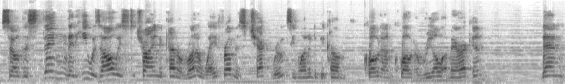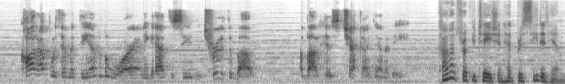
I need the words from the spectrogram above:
So this thing that he was always trying to kind of run away from, his Czech roots, he wanted to become quote unquote a real American, then caught up with him at the end of the war and he got to see the truth about about his Czech identity. Konop's reputation had preceded him,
